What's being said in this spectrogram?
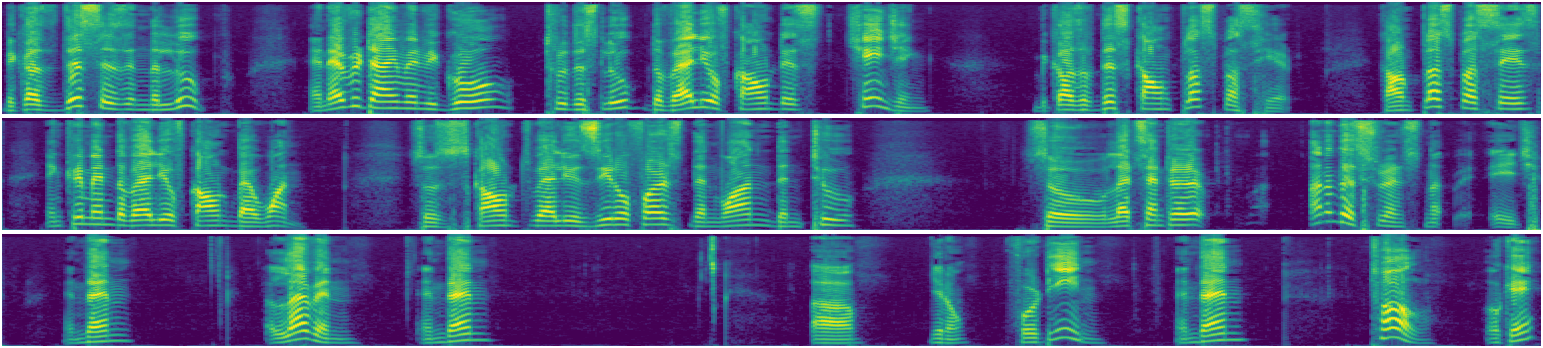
because this is in the loop. And every time when we go through this loop the value of count is changing because of this count plus plus here. Count plus plus says increment the value of count by 1 so count value is 0 first then 1 then 2 so let's enter another student's age. And then 11 and then uh, you know 14 and then 12 okay?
